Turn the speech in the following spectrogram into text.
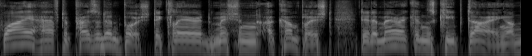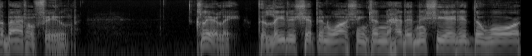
Why, after President Bush declared mission accomplished, did Americans keep dying on the battlefield? Clearly, the leadership in Washington had initiated the war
